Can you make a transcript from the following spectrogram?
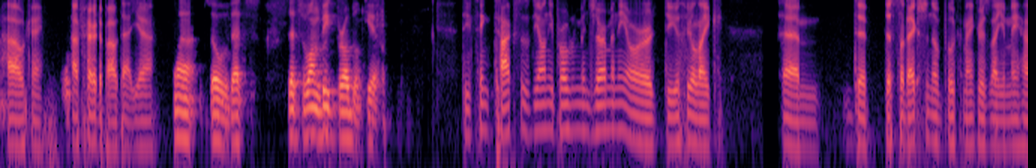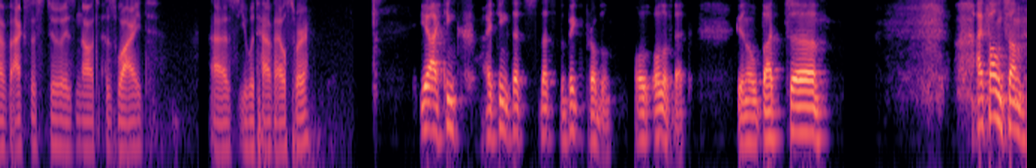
Ah, okay. I've heard about that. Yeah. Uh, so that's that's one big problem here. Do you think tax is the only problem in Germany, or do you feel like um, the the selection of bookmakers that you may have access to is not as wide as you would have elsewhere? Yeah, I think I think that's that's the big problem. All all of that, you know. But uh, I found some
